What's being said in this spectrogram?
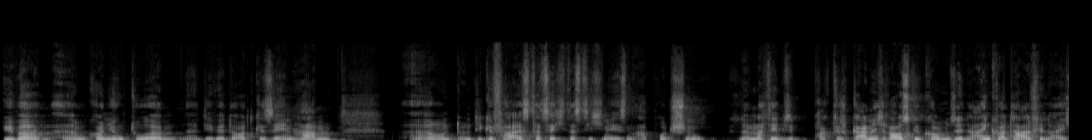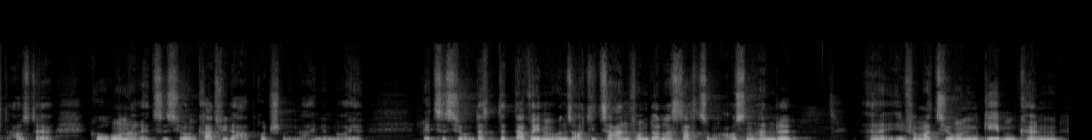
Überkonjunktur, die wir dort gesehen haben. Äh, und, und die Gefahr ist tatsächlich, dass die Chinesen abrutschen, dann nachdem sie praktisch gar nicht rausgekommen sind, ein Quartal vielleicht aus der Corona-Rezession, gerade wieder abrutschen in eine neue Rezession. Das, da, da werden uns auch die Zahlen vom Donnerstag zum Außenhandel äh, Informationen geben können.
